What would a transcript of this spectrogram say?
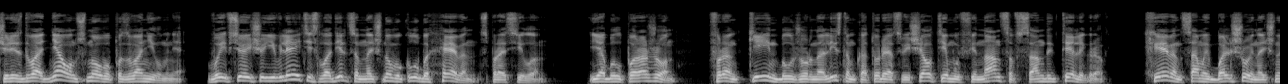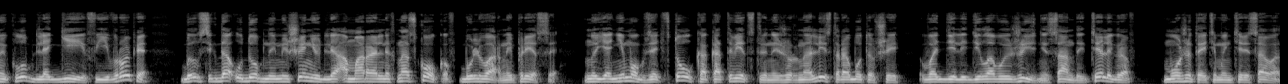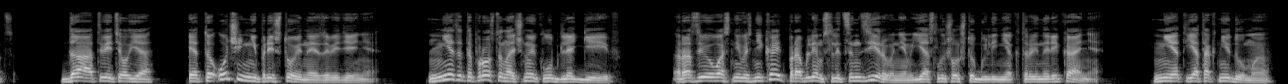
Через два дня он снова позвонил мне. «Вы все еще являетесь владельцем ночного клуба Heaven?» – спросил он. Я был поражен. Фрэнк Кейн был журналистом, который освещал тему финансов в Sunday Telegraph. Heaven, самый большой ночной клуб для геев в Европе, был всегда удобной мишенью для аморальных наскоков бульварной прессы, но я не мог взять в толк, как ответственный журналист, работавший в отделе деловой жизни Sunday Telegraph, может этим интересоваться. «Да», — ответил я, — «это очень непристойное заведение». «Нет, это просто ночной клуб для геев». «Разве у вас не возникает проблем с лицензированием? Я слышал, что были некоторые нарекания». «Нет, я так не думаю».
